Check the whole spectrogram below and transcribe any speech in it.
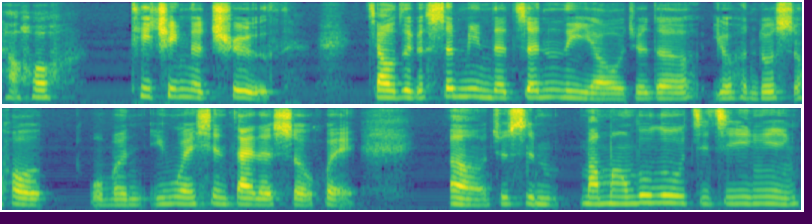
然后 teaching the truth，教这个生命的真理哦。我觉得有很多时候，我们因为现在的社会，呃，就是忙忙碌碌、汲汲营营，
